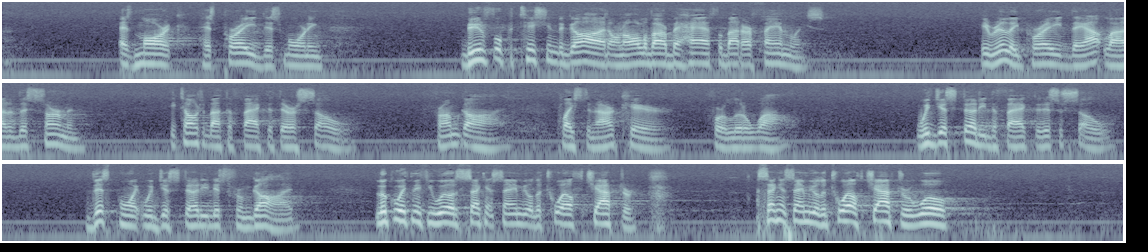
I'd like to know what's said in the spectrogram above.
As Mark has prayed this morning, beautiful petition to God on all of our behalf about our families. He really prayed the outline of this sermon. He talked about the fact that they're a soul from God placed in our care for a little while. We've just studied the fact that it's a soul. This point, we've just studied it's from God. Look with me, if you will, to 2 Samuel, the 12th chapter. 2 Samuel, the 12th chapter, will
